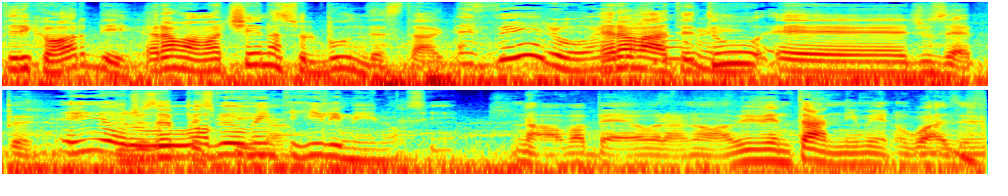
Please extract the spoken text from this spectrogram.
Ti ricordi? Eravamo a cena sul Bundestag. È vero, hai Eravate ragione. tu e Giuseppe. E io ero- Giuseppe avevo Spina. 20 kg meno, sì. No, vabbè, ora no, avevi 20 anni meno quasi.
